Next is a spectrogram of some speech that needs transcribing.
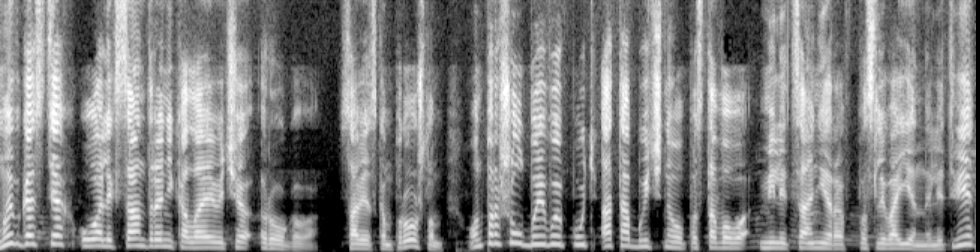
Мы в гостях у Александра Николаевича Рогова. В советском прошлом он прошел боевой путь от обычного постового милиционера в послевоенной Литве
